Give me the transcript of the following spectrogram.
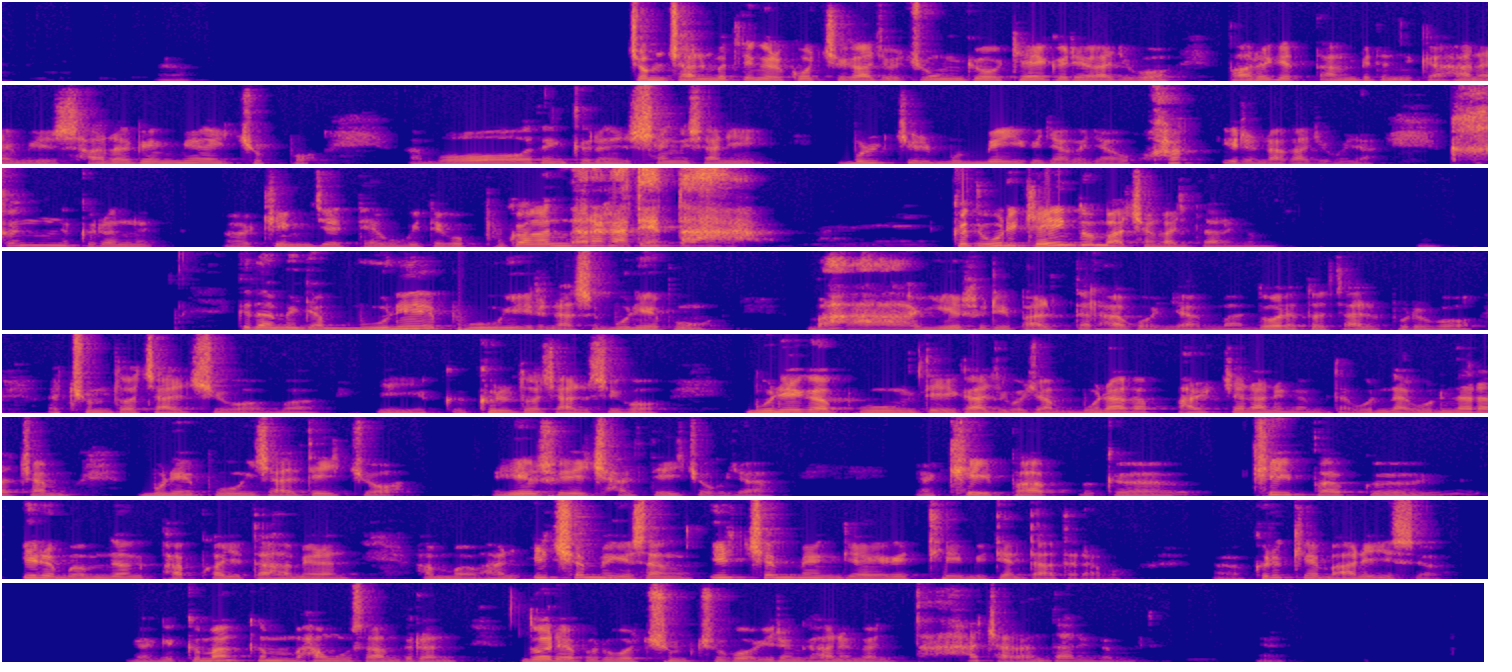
아. 좀 잘못된 걸 고쳐가지고 종교 개혁을 해가지고 바르게 딱 믿으니까 하나님이 산업혁명의 축복, 아, 모든 그런 생산이 물질 문명이 그냥 그냥 확 일어나가지고 그냥 큰 그런 어, 경제 대국이 되고 부강한 나라가 됐다. 근데 우리 개인도 마찬가지다는 겁니다. 그 다음에 이제 문예 부흥이 일어나서 문예 부흥. 막 예술이 발달하고 이제 막 노래도 잘 부르고 춤도 잘 추고 뭐그 글도 잘 쓰고 문예가 부흥돼 가지고 참 문화가 발전하는 겁니다. 우리나라 우리나라 참 문예 부흥이 잘 돼 있죠. 예술이 잘 돼 있죠, 그죠? K-팝 그 K-팝 그 이름 없는 팝까지 다 하면 한번 한 1천 명 이상 1천 명 개의 팀이 된다 하더라고. 어, 그렇게 많이 있어. 그러니까 그만큼 한국 사람들은 노래 부르고 춤추고 이런 거 하는 건 다 잘한다는 겁니다. 예.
